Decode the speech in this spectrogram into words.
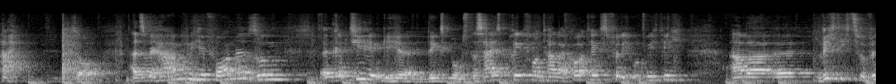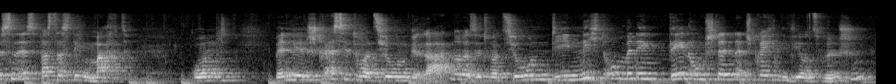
Ha, so. Also wir haben hier vorne so ein äh, Reptiliengehirn-Dingsbums. Das heißt präfrontaler Kortex, völlig unwichtig. Aber äh, wichtig zu wissen ist, was das Ding macht. Und wenn wir in Stresssituationen geraten oder Situationen, die nicht unbedingt den Umständen entsprechen, die wir uns wünschen,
